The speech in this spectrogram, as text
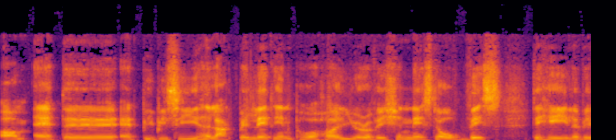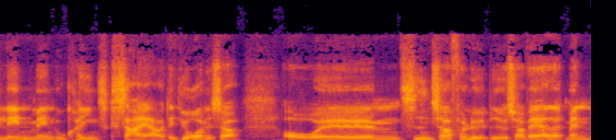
om, at, øh, at BBC havde lagt billet ind på at holde Eurovision næste år, hvis det hele ville ende med en ukrainsk sejr. Og det gjorde det så. Og øh, siden så har forløbet jo så været, at man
